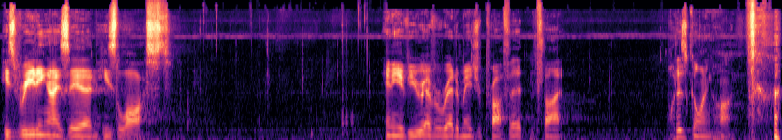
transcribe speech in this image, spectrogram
He's reading Isaiah and he's lost. Any of you ever read a major prophet and thought, what is going on?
